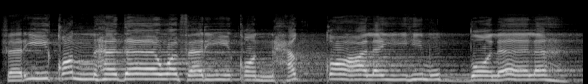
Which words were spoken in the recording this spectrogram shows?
فريقا هدى وفريقا حق عليهم الضلاله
